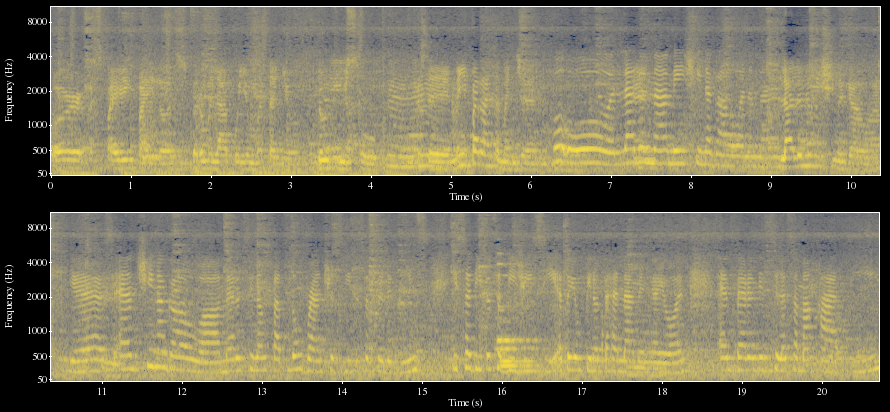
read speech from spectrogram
are aspiring pilots, pero malabo yung mata nyo, don't lose hope. Kasi may paraan naman dyan. Oo, lalo na may Shinagawa naman. Lalo na may Shinagawa. Yes, Okay. and Shinagawa, meron silang tatlong branches dito sa Philippines. Isa dito sa BGC, ito yung pinuntahan namin ngayon. And meron din sila sa Makati,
